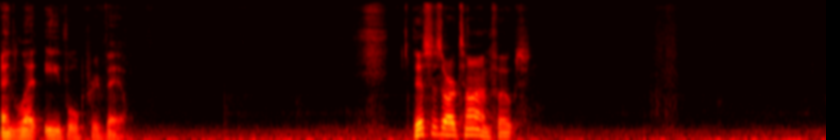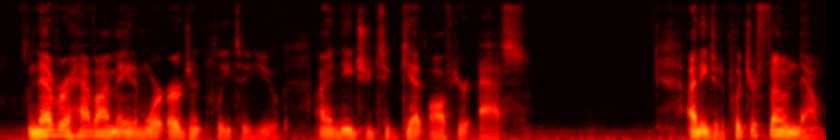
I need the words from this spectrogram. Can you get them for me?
and let evil prevail. This is our time, folks. Never have I made a more urgent plea to you. I need you to get off your ass. I need you to put your phone down.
